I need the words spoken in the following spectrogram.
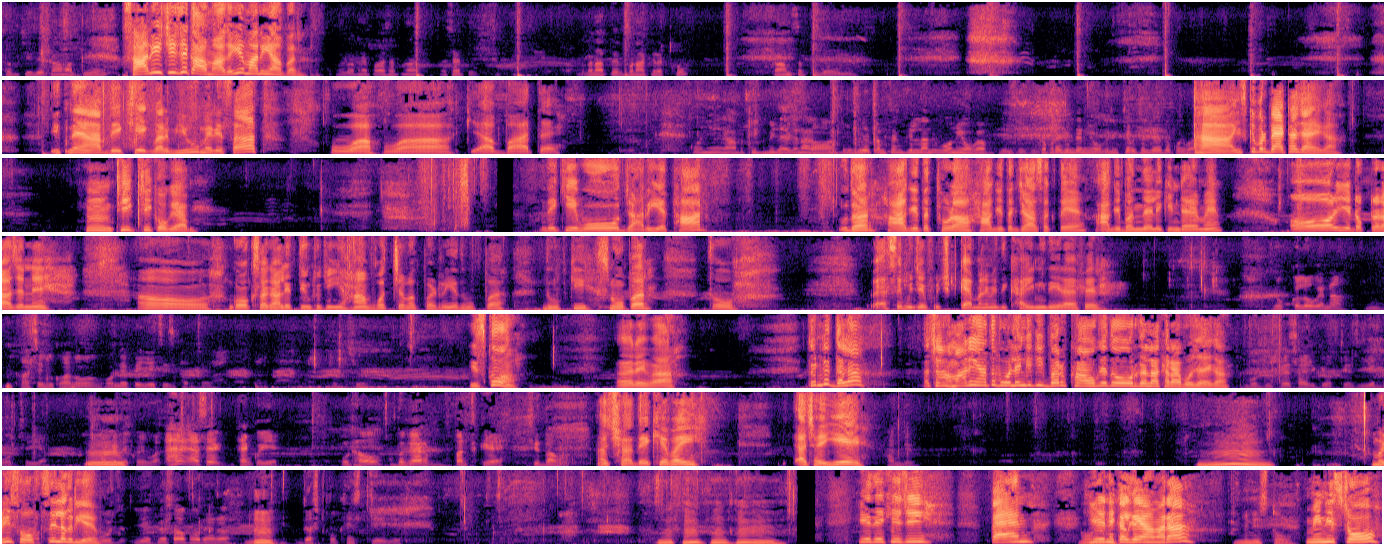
चीज़ें काम आती है। सारी चीज़ें काम आ गई हमारे यहाँ पर। अपने पास अपना बनाते बना के रखो। काम सब की जाएगी इतने आप देखिए एक बार व्यू मेरे साथ। वाह वाह क्या बात है। कोई नहीं यहाँ पे टिक भी जाएगा ना। ये कम से कम गिल्ला नहीं वो नहीं होगा। कपड़े गिल्ले नहीं होंगे नीचे भी चल जाए तो कोई बात हाँ इसके ऊपर बैठा जाएगा। हम्म ठीक ठीक हो गया अब। देखिए वो जा रही है थार। उधर आगे तक थोड़ा आगे तक जा सकते हैं। आगे बंद है लेकिन डैम है। और ये डॉक्टर राजन ने गॉक्स लगा लेती हूँ क्योंकि यहाँ बहुत चमक पड़ रही है धूप पर धूप की स्नो पर। तो वैसे मुझे कुछ कैमरे में दिखाई नहीं दे रहा है फिर। लोकल लोग है ना खांसी जुकाम होने पे ये चीज़ खाते हैं। अच्छा। इसको? अरे वाह। तो उनका गला अच्छा हमारे यहाँ तो बोलेंगे कि बर्फ़ खाओगे तो और गला खराब हो जाएगा। वो दूसरे साइड की होती है ये बहुत सही है। हम्म। ऐसे फेंको ये। उठाओ बगैर पंच के सीधा वो अच्छा देखिए भाई। अच्छा ये। हाँ हम्म। बड़ी सॉफ्ट सी लग रही है। ये इतने साफ़ हो रहे हैं ना हम्म। डस्ट को खींचती है ये। हम्म, हम्म, हम्म, हम्म। ये देखिए जी पैन ये निकल गया हमारा मिनी स्टोव मिनी स्टोव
